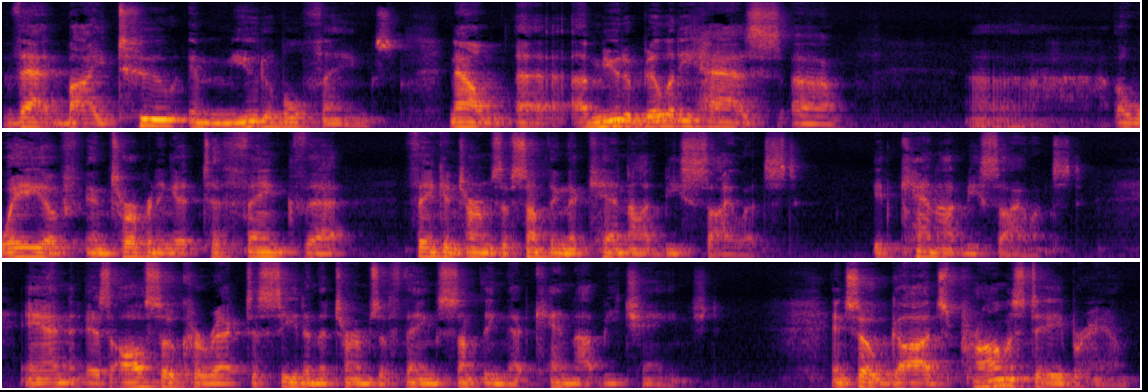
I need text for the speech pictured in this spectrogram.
that by two immutable things. Now, uh, immutability has uh, uh, a way of interpreting it to think that think in terms of something that cannot be silenced. It cannot be silenced. And is also correct to see it in the terms of things, something that cannot be changed. And so God's promise to Abraham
